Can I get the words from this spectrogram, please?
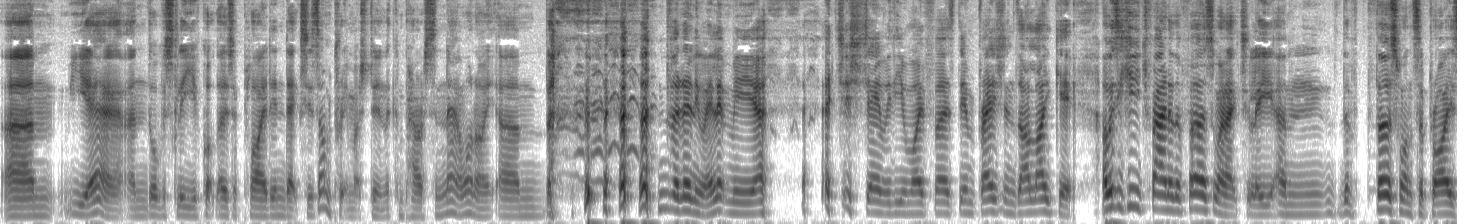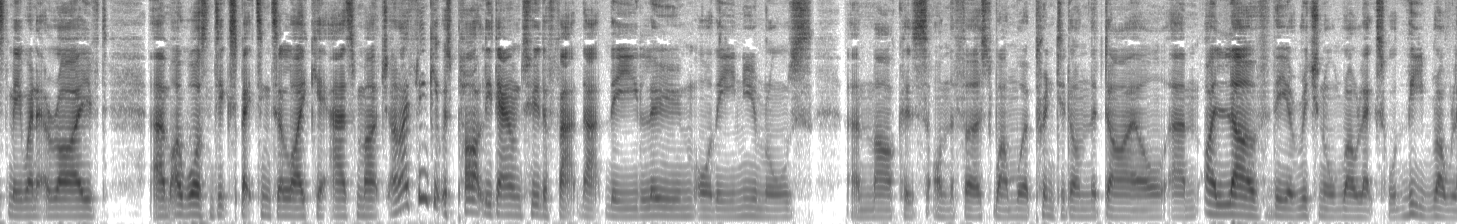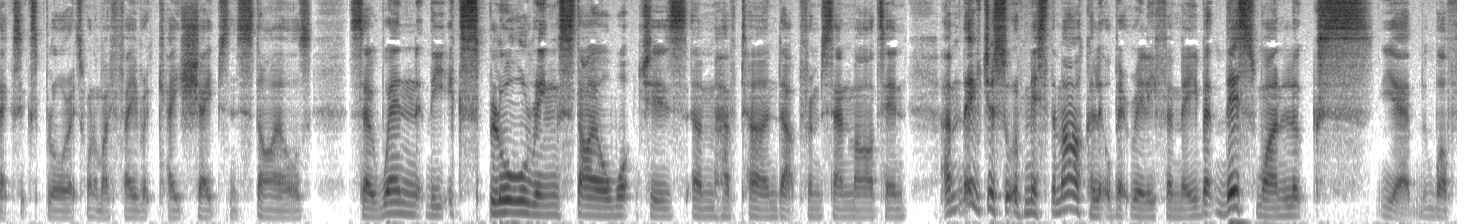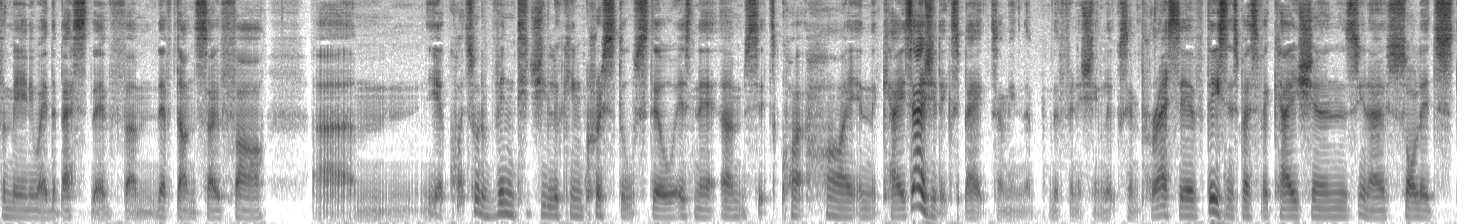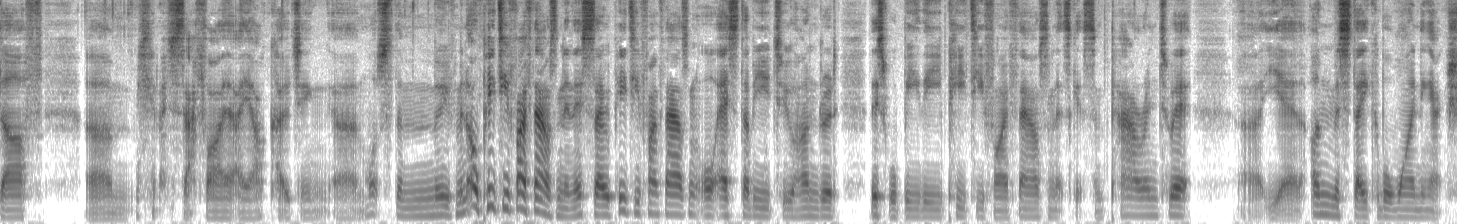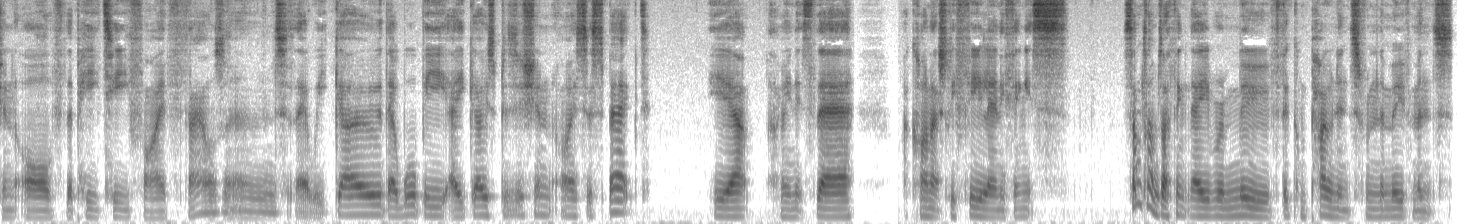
Um, yeah, and obviously you've got those applied indexes. I'm pretty much doing the comparison now, aren't I? Um, but anyway, let me uh, just share with you my first impressions. I like it. I was a huge fan of the first one actually. Um, the first one surprised me when it arrived. Um, I wasn't expecting to like it as much, and I think it was partly down to the fact that the lume or the numerals um, markers on the first one were printed on the dial. Um, I love the original Rolex or the Rolex Explorer. It's one of my favourite case shapes and styles. So when the exploring style watches um, have turned up from San Martin, um, they've just sort of missed the mark a little bit, really, for me. But this one looks, yeah, well, for me anyway, the best they've um, they've done so far. Um, yeah, quite sort of vintagey looking crystal still, isn't it? Um, sits quite high in the case, as you'd expect. I mean, the, the finishing looks impressive. Decent specifications, you know, solid stuff um, you know, sapphire AR coating. Um, what's the movement? Oh, PT5000 in this. So PT5000 or SW200. This will be the PT5000. Let's get some power into it. Uh, yeah, unmistakable winding action of the PT5000. There we go. There will be a ghost position, I suspect. Yeah, I mean, it's there. I can't actually feel anything. It's Sometimes I think they remove the components from the movements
